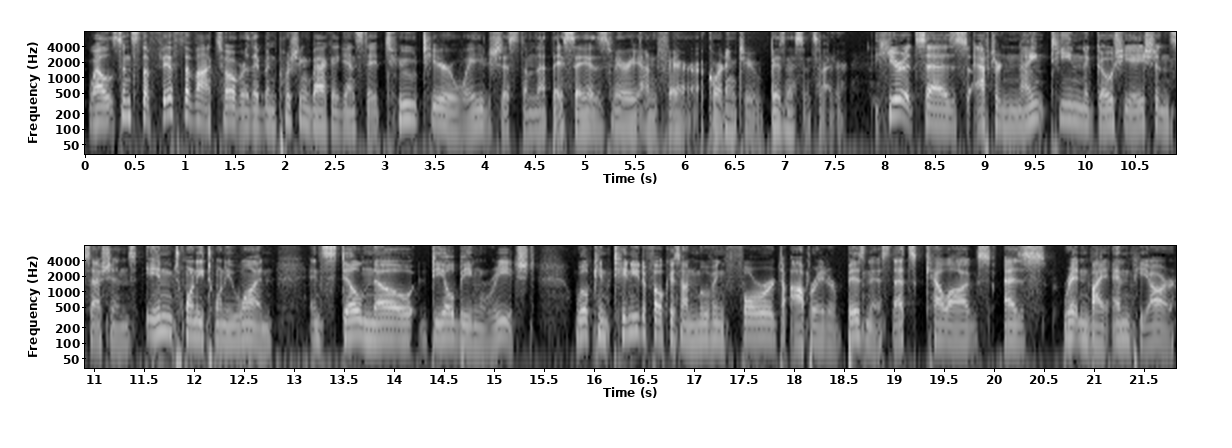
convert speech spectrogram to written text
Well, since the 5th of October, they've been pushing back against a two tier wage system that they say is very unfair, according to Business Insider. Here it says after 19 negotiation sessions in 2021 and still no deal being reached we'll continue to focus on moving forward to operator business. That's kellogg's as written by npr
